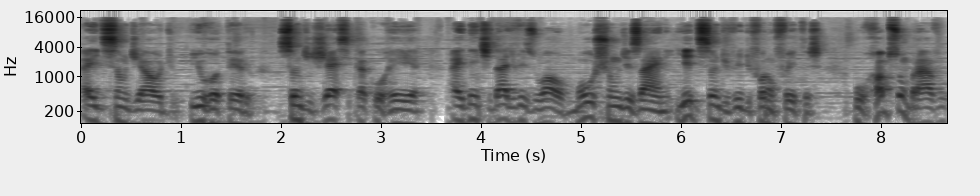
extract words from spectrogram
A edição de áudio e o roteiro são de Jéssica Correia. A identidade visual, motion design e edição de vídeo foram feitas por Robson Bravo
